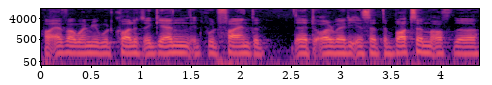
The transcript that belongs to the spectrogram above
However, when we would call it again, it would find that it already is at the bottom of the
